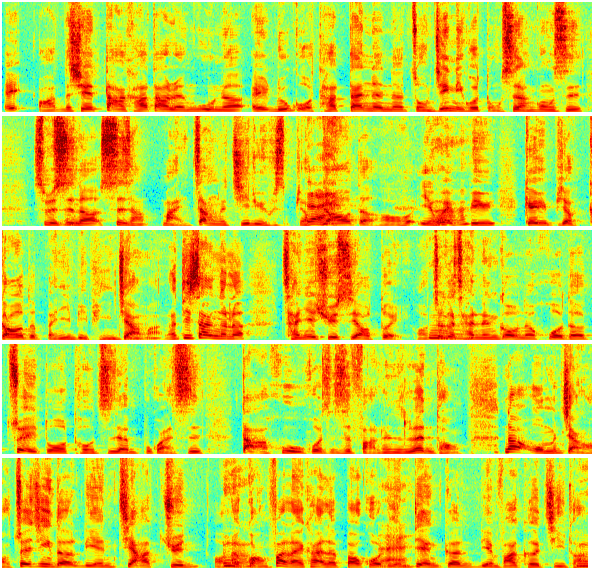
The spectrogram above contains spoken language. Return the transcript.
哎啊那些大咖大人物呢，哎如果他担任呢总经理或董事长公司，是不是呢市场买账的几率是比较高的哦，也会给予给予比较高的本益比评价嘛。那第三个呢，产业趋势要对哦，这个才能够呢获得最多投资人不管是大户或者是法人的认同。那我们讲哦，最近的联家军哦，那广泛来看呢，包括联电跟联发科集团。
